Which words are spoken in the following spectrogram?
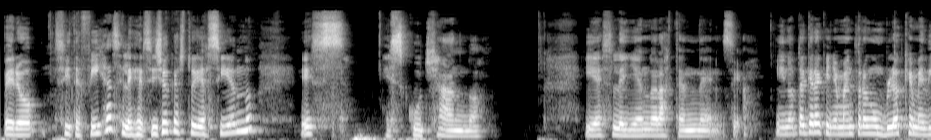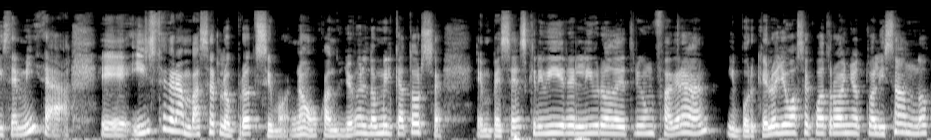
Pero si te fijas, el ejercicio que estoy haciendo es escuchando y es leyendo las tendencias. Y no te creas que yo me entro en un blog que me dice, mira, eh, Instagram va a ser lo próximo. No, cuando yo en el 2014 empecé a escribir el libro de Triunfa Gran, ¿y por qué lo llevo hace cuatro años actualizando?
